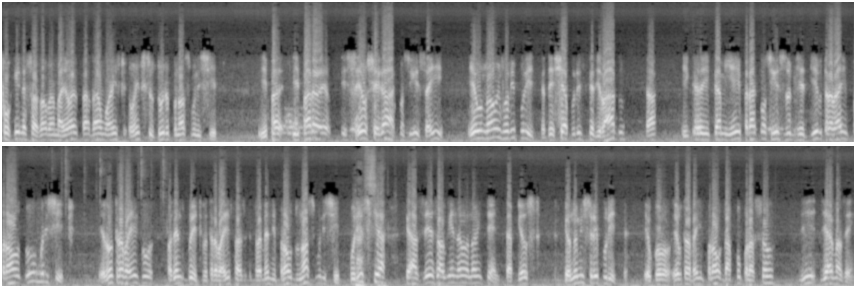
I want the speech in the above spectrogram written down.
foquei nessas obras maiores para dar uma, uma infraestrutura para o nosso município. E para, e para eu chegar a conseguir isso aí, eu não envolvi política, deixei a política de lado, tá? E, e caminhei para conseguir esses objetivos, trabalhar em prol do município. Eu não trabalhei com, fazendo política, eu trabalhei faz, trabalhando em prol do nosso município. Por isso que, que, às vezes alguém não, não entende, tá? Porque eu, eu não misturei política. Eu, eu trabalhei em prol da população de, de armazém.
